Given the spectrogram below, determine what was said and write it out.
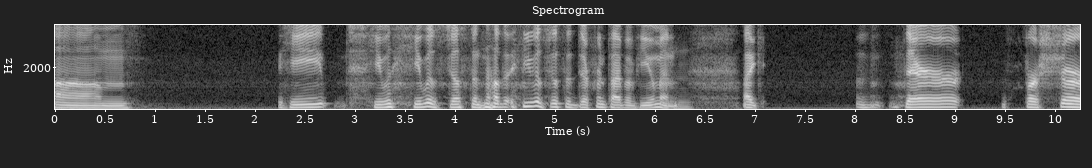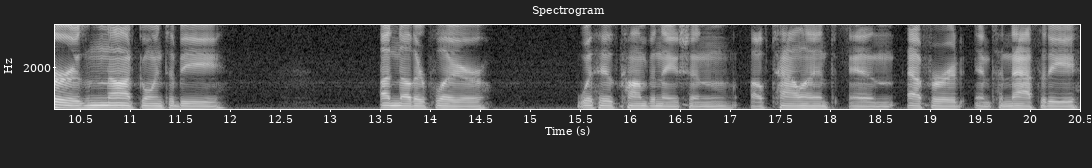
Um, he he was he was just another he was just a different type of human. Mm-hmm. Like there for sure is not going to be another player with his combination of talent and effort and tenacity.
